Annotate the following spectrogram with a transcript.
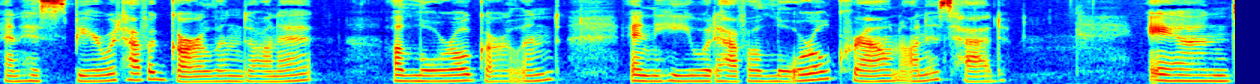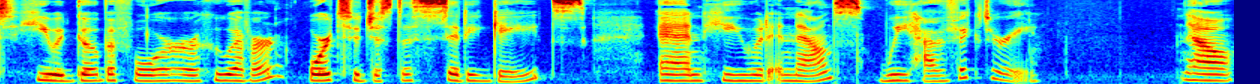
and his spear would have a garland on it, a laurel garland, and he would have a laurel crown on his head. And he would go before whoever or to just the city gates and he would announce, We have victory. Now,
